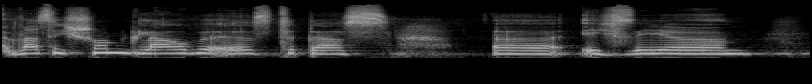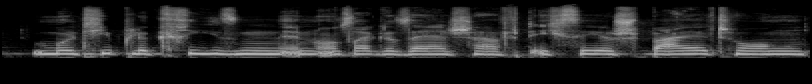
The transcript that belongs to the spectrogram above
was ich schon glaube, ist, dass äh, ich sehe multiple Krisen in unserer Gesellschaft. Ich sehe Spaltung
